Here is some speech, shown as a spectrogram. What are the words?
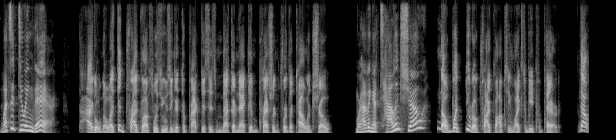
What's it doing there? I don't know. I think Triclops was using it to practice his Mekaneck impression for the talent show. We're having a talent show? No, but you know Triclops, he likes to be prepared. Now,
